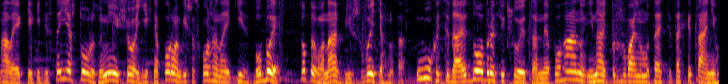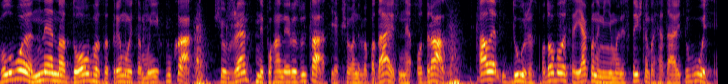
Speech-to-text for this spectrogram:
але як тільки дістаєш, то розумієш, що їхня форма більше схожа на якісь боби, тобто вона більш витягнута. У вухо сідають добре, фіксуються непогано, і навіть при жувальному тесті та хитанні головою ненадовго затримуються в моїх вухах, що вже непоганий результат, якщо вони випадають не одразу. Але дуже сподобалося, як вони мінімалістично виглядають у вусі.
